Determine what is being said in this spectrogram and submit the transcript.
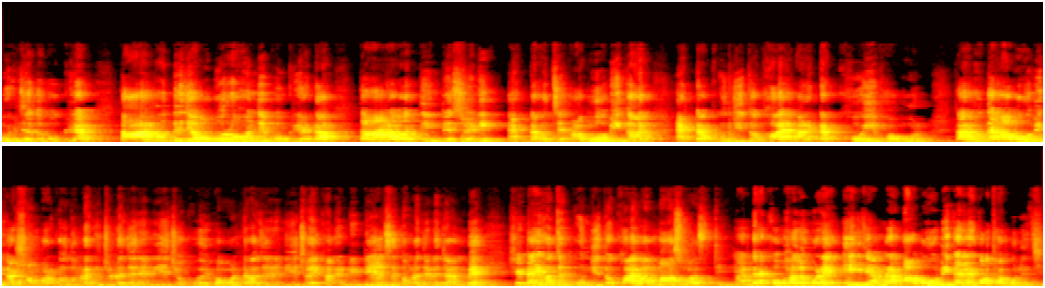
বহির্জাত প্রক্রিয়া। তার মধ্যে যে অবরোহণ যে প্রক্রিয়াটা, তার আবার তিনটে শ্রেণি। একটা হচ্ছে আবহবিকার একটা পুঞ্জিত ক্ষয় আর একটা ক্ষয়ী ভবন। তার মধ্যে আবহবিকার সম্পর্কেও তোমরা কিছুটা জেনে নিয়েছো, ক্ষয়ী ভবনটাও জেনে নিয়েছো। এখানে ডিটেলসে তোমরা যেটা জানবে, সেটাই হচ্ছে পুঞ্জিত ক্ষয় বা মাস ওয়াস্টিং এবার দেখো ভালো করে, এই যে আমরা আবহবিকারের কথা বলেছি,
